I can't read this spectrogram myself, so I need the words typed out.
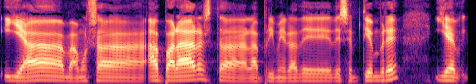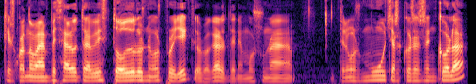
y ya vamos a, a parar hasta la primera de, de septiembre, y que es cuando van a empezar otra vez todos los nuevos proyectos. Porque claro, tenemos una tenemos muchas cosas en cola,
